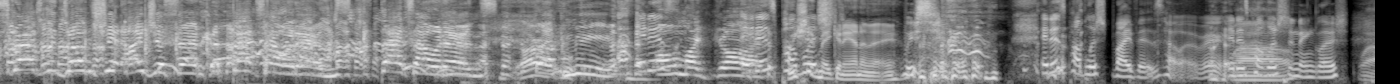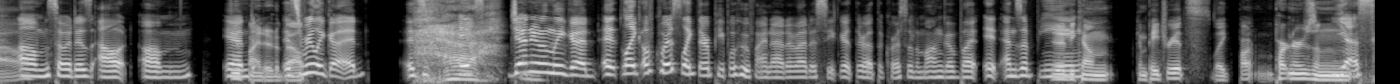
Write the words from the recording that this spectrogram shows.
Scratch the dumb shit I just said. That's how it ends. That's how it ends. All right. Fuck me. It is- Oh my god. it is we published. should make an anime. We should. it is published by Viz, however. Okay. It is published in English. Wow. Um, so it is out. Um, and find it it's really good. It's it's genuinely good. It like of course like there are people who find out about a secret throughout the course of the manga, but it ends up being Did they become compatriots, like par- partners, and yes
